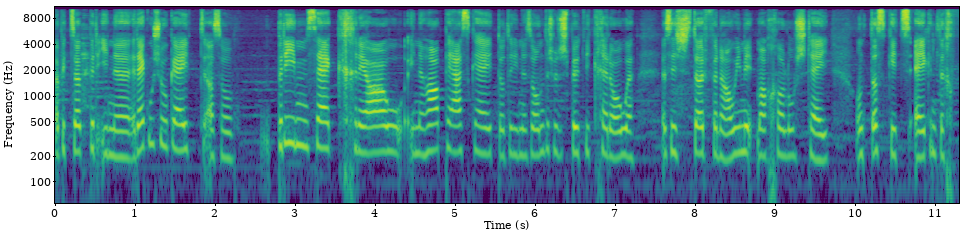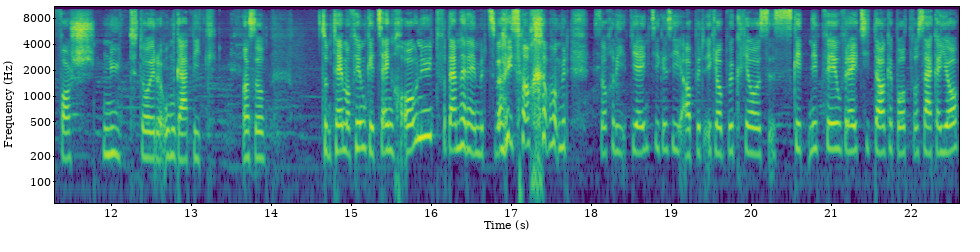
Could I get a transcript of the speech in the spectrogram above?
ob jetzt jemand in eine Regelschule geht, also Prim, Sek, Real, in eine HPS geht oder in eine Sonderschule, das spielt keine Rolle. Es, ist, dürfen alle mitmachen, die Lust haben. Und das gibt es eigentlich fast nichts in eurer Umgebung. Also, zum Thema Film gibt es eigentlich auch nichts. Von dem her haben wir zwei Sachen, wo wir so ein bisschen die einzigen sind. Aber ich glaube wirklich auch, es, es gibt nicht viele Freizeitangebote, die sagen, ja,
